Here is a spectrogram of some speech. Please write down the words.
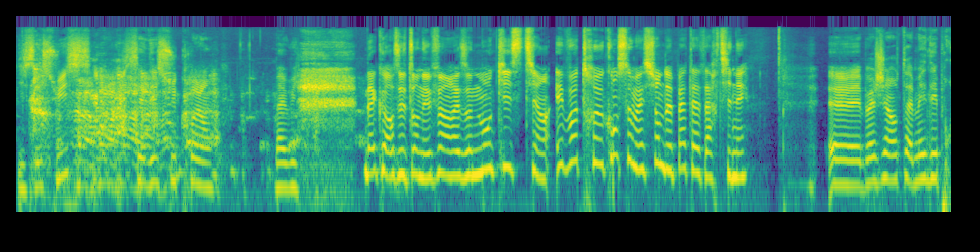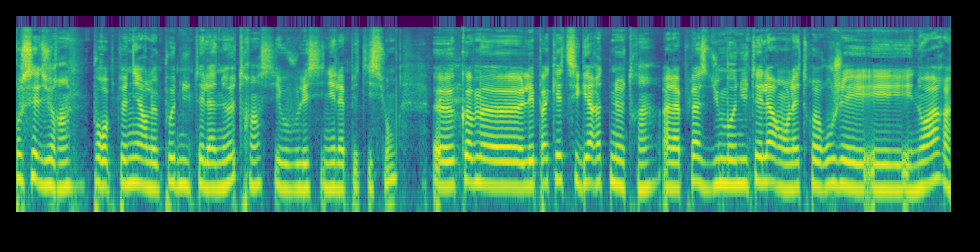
Si c'est suisse, c'est des sucres lents. Bah oui. D'accord, c'est en effet un raisonnement qui se tient. Et votre consommation de pâte à tartiner? Euh, bah, j'ai entamé des procédures hein, pour obtenir le pot de Nutella neutre, hein, si vous voulez signer la pétition, Euh, comme euh, les paquets de cigarettes neutres. hein. À la place du mot Nutella en lettres rouges et, et- noires,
